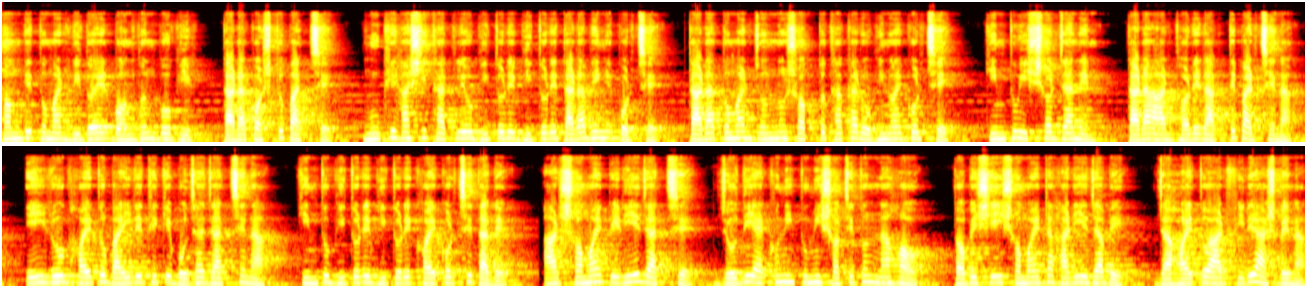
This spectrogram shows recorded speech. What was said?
সঙ্গে তোমার হৃদয়ের বন্ধন গভীর, তারা কষ্ট পাচ্ছে। মুখে হাসি থাকলেও ভিতরে ভিতরে তারা ভেঙে পড়ছে। তারা তোমার জন্য শক্ত থাকার অভিনয় করছে, কিন্তু ঈশ্বর জানেন, তারা আর ধরে রাখতে পারছে না। এই রোগ হয়তো বাইরে থেকে বোঝা যাচ্ছে না, কিন্তু ভিতরে ভিতরে ক্ষয় করছে তাদের। আর সময় পেরিয়ে যাচ্ছে, যদি এখনই তুমি সচেতন না হও, তবে সেই সময়টা হারিয়ে যাবে। যা হয়তো আর ফিরে আসবে না।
